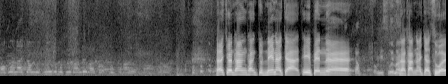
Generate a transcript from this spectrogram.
ขอบคุณนายจองหมดทีก็หมดทีบานด้วยว่าครับลูกกระบังและเชิญทางทางจุดนี้น่าจะที่เป็นเอ่อครับตรงนี้สวยมากนะครับ น่าจะสวย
